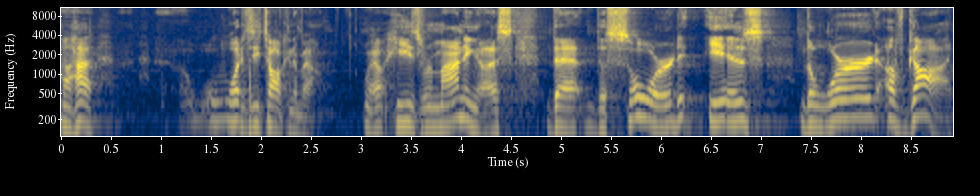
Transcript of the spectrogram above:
uh, what is He talking about? Well, He's reminding us that the sword is the Word of God.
